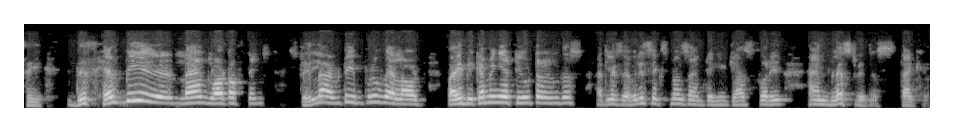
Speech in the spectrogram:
See, this helped me learn a lot of things. Still, I have to improve a lot by becoming a tutor in this. At least every six months, I'm taking class for you. I'm blessed with this. Thank you.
